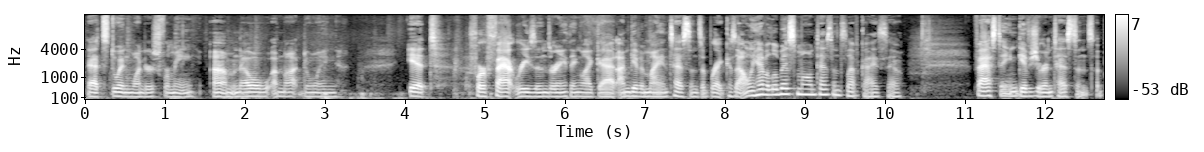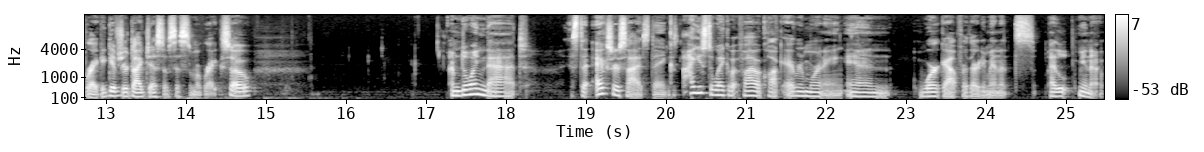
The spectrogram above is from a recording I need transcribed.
That's doing wonders for me. Um, no, I'm not doing it for fat reasons or anything like that. I'm giving my intestines a break because I only have a little bit of small intestines left, guys. So fasting gives your intestines a break. It gives your digestive system a break. So I'm doing that. It's the exercise thing because I used to wake up at five o'clock every morning and work out for 30 minutes, at, you know,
